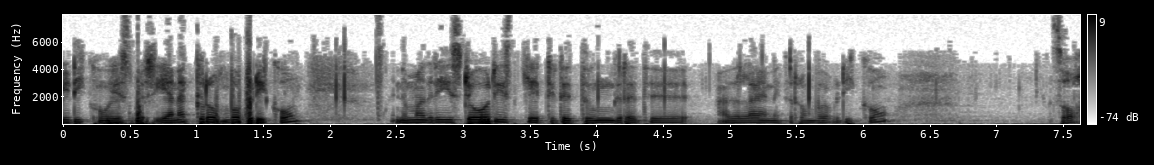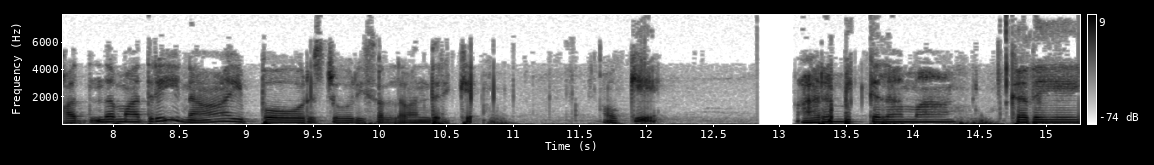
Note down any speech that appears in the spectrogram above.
பிடிக்கும் எஸ்பெஷலி எனக்கு ரொம்ப பிடிக்கும். இந்த மாதிரி ஸ்டோரிஸ் கேட்டுட்டு தூங்குறது அதெல்லாம் எனக்கு ரொம்ப பிடிக்கும். ஸோ அந்த மாதிரி நான் இப்போது ஒரு ஸ்டோரி சொல்ல வந்திருக்கேன். ஓகே ஆரம்பிக்கலாமா கதையை?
